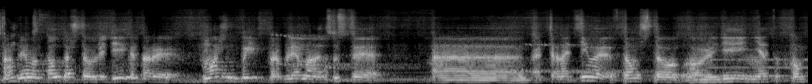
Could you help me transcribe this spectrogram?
Проблема в том, что у людей, которые... Может быть, проблема отсутствия э, альтернативы в том, что у людей нет комп...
